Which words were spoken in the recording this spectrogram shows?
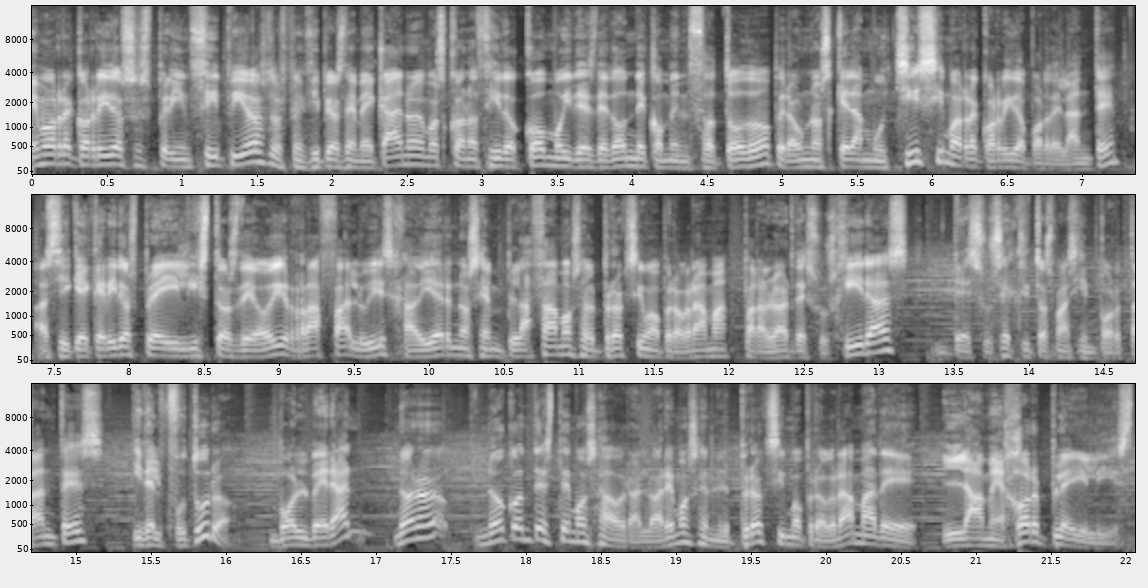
Hemos recorrido sus principios, los principios de Mecano, hemos conocido cómo y desde dónde comenzó todo, pero aún nos queda muchísimo recorrido por delante. Así que, queridos playlistos de hoy, Rafa, Luis, Javier, nos emplazamos al próximo programa para hablar de sus giras, de sus éxitos más importantes y del futuro. ¿Volverán? No, no, no, no contestemos ahora, lo haremos en el próximo programa de La Mejor Playlist,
